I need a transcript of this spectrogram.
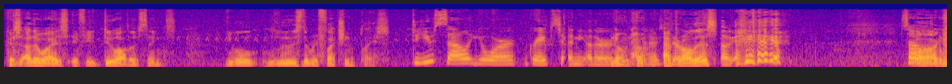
because otherwise, if you do all those things, you will lose the reflection of place. Do you sell your grapes to any other? No, no. After They're all this? Okay. So Wrong.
